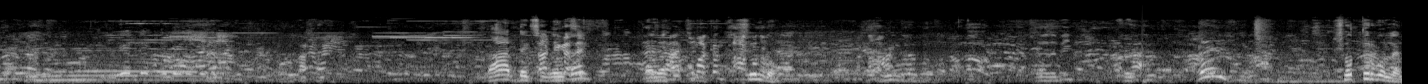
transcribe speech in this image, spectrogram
গরুটা দেখছি শুনব সত্তর বললেন।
